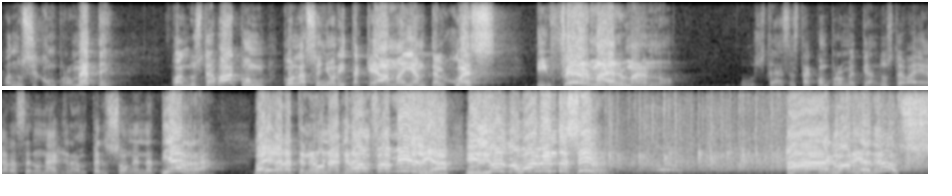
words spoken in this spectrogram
cuando se compromete. Cuando usted va con, con la señorita que ama ahí ante el juez y firma, hermano. Usted se está comprometiendo, usted va a llegar a ser una gran persona en la tierra. Va a llegar a tener una gran familia y Dios lo va a bendecir. ¡Ah, gloria a Dios!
